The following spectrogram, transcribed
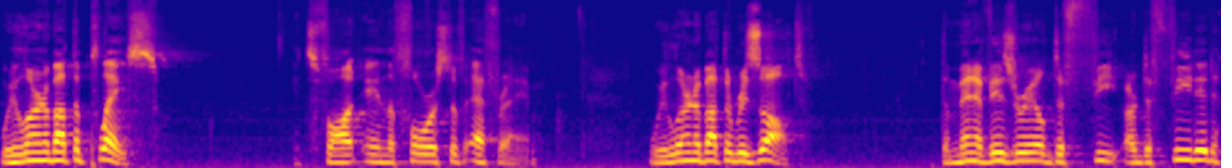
We learn about the place. It's fought in the forest of Ephraim. We learn about the result. The men of Israel defeat, are defeated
